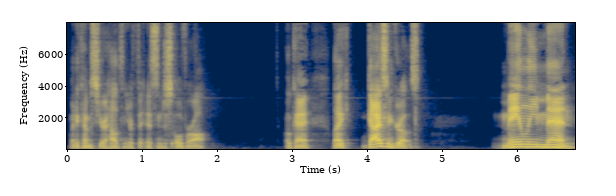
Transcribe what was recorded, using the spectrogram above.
when it comes to your health and your fitness and just overall okay like guys and girls mainly men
